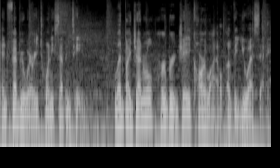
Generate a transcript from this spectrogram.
and February 2017, led by General Herbert J. Carlisle of the USA.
